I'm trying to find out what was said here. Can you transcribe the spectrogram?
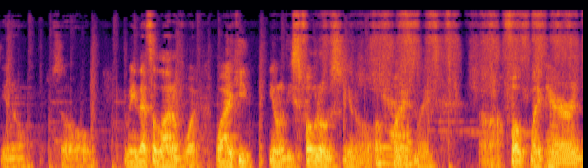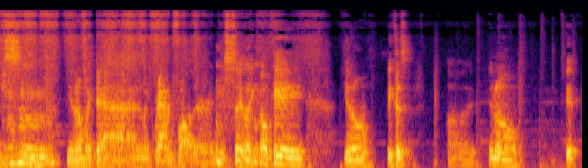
You know, so I mean that's a lot of what why I keep you know these photos you know of Yeah. my my uh, folk, my parents, and, mhm. you know my dad and my grandfather, and you say like okay, you know because uh, you know it.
